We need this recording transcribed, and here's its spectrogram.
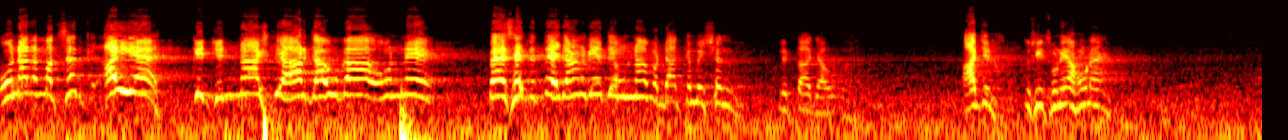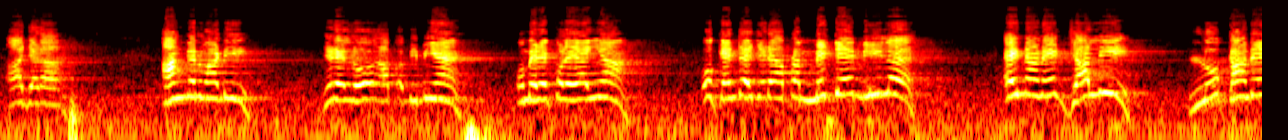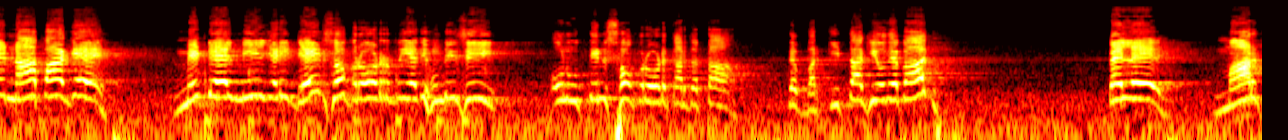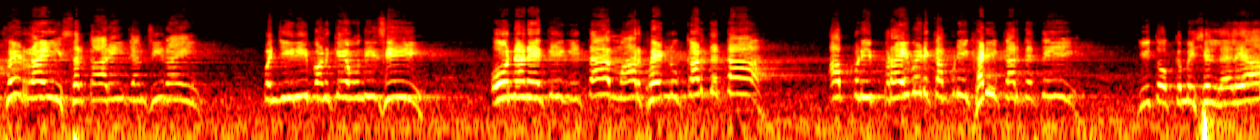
ਉਹਨਾਂ ਦਾ ਮਕਸਦ ਆਈ ਹੈ ਕਿ ਜਿੰਨਾ ਇਸ਼ਤਿਹਾਰ ਜਾਊਗਾ, ਉਹਨੇ ਪੈਸੇ ਦਿੱਤੇ ਜਾਣਗੇ ਤੇ ਉਹਨਾਂ ਵੱਡਾ ਕਮਿਸ਼ਨ ਲਿੱਤਾ ਜਾਊਗਾ। ਅੱਜ ਤੁਸੀਂ ਸੁਣਿਆ ਹੋਣਾ ਆ ਜਿਹੜਾ ਆਂਗਨਵਾੜੀ ਜਿਹੜੇ ਲੋਕ ਆਪ ਬੀਬੀਆਂ ਉਹ ਮੇਰੇ ਕੋਲੇ ਆਈਆਂ। ਉਹ ਕਹਿੰਦੇ ਜਿਹੜਾ ਆਪਣਾ ਮਿਡ ਡੇ ਮੀਲ ਹੈ, ਇਹਨਾਂ ਨੇ ਜਾਲੀ ਲੋਕਾਂ ਦੇ ਨਾਂ ਪਾ ਕੇ ਮਿਡ ਡੇ ਮੀਲ ਜਿਹੜੀ 150 ਕਰੋੜ ਰੁਪਏ ਦੀ ਹੁੰਦੀ ਸੀ, ਉਹਨੂੰ 300 ਕਰੋੜ ਕਰ ਦਿੱਤਾ। ਤੇ ਵਰਕੀਤਾ ਕੀ ਉਹਦੇ ਬਾਅਦ? ਪਹਿਲੇ ਮਾਰਕਫੈਡ ਰਾਈ ਸਰਕਾਰੀ ਏਜੰਸੀ ਰਾਈ ਪੰਜੀਰੀ ਬਣ ਕੇ ਆਉਂਦੀ ਸੀ। ਉਹਨਾਂ ਨੇ ਕੀ ਕੀਤਾ? ਮਾਰਕਫੈਡ ਨੂੰ ਕੱਢ ਦਿੱਤਾ। ਆਪਣੀ ਪ੍ਰਾਈਵੇਟ ਕੰਪਨੀ ਖੜੀ ਕਰ ਦਿੱਤੀ। ਜੀ ਤੋਂ ਕਮਿਸ਼ਨ ਲੈ ਲਿਆ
